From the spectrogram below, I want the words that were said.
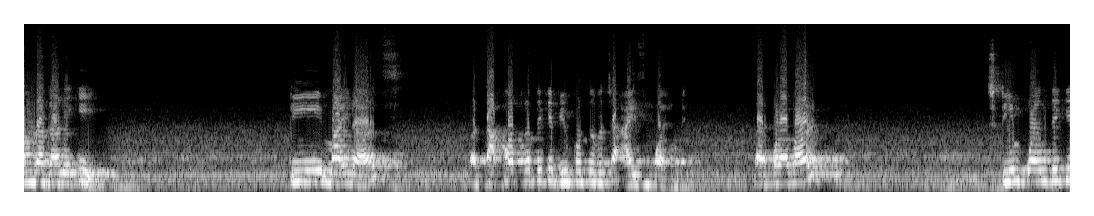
আমরা জানি কি? টি মাইনাস তাপমাত্রা থেকে বিয়োগ করতে হচ্ছে আইস পয়েন্ট তারপর আবার স্টিম পয়েন্ট থেকে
